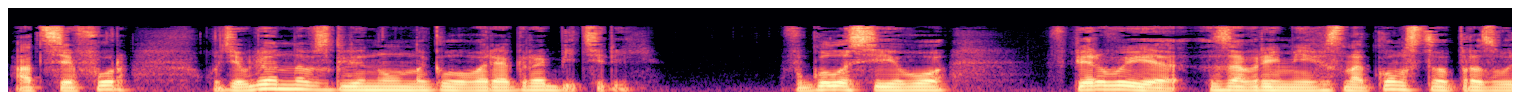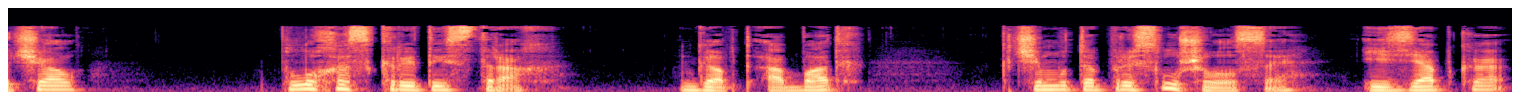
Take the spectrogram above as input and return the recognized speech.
Ацифур удивленно взглянул на главаря грабителей. В голосе его впервые за время их знакомства прозвучал плохо скрытый страх. Габд-Абадх к чему-то прислушивался и зябко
